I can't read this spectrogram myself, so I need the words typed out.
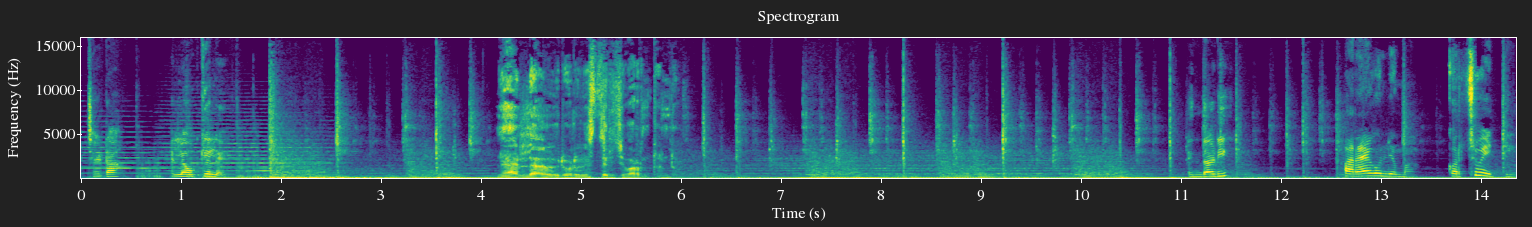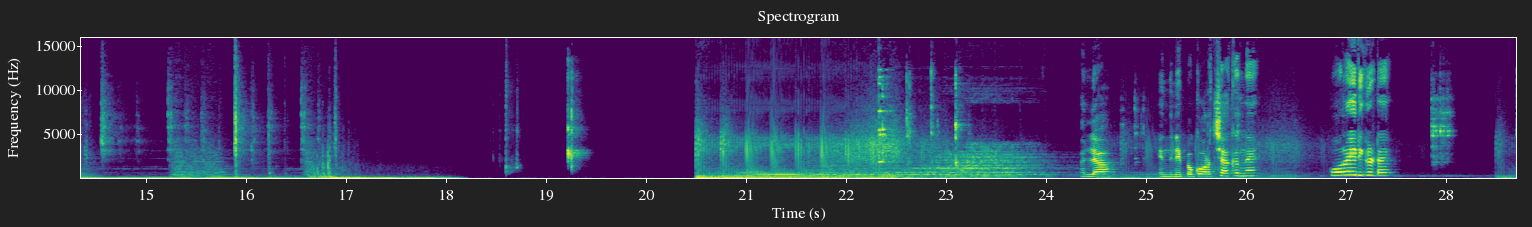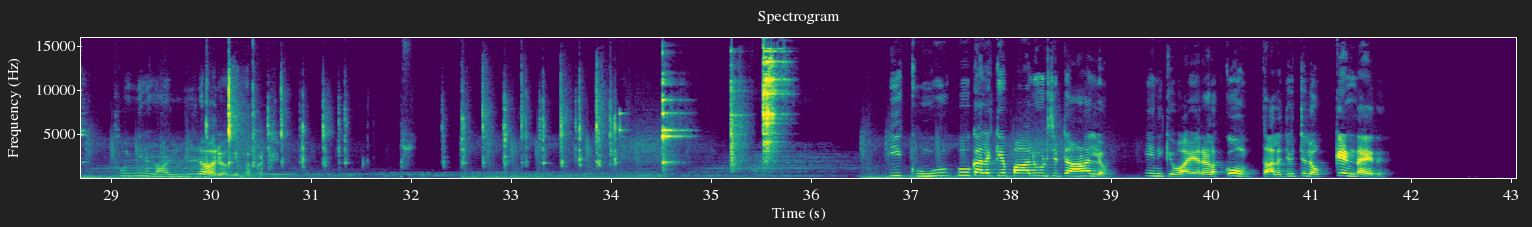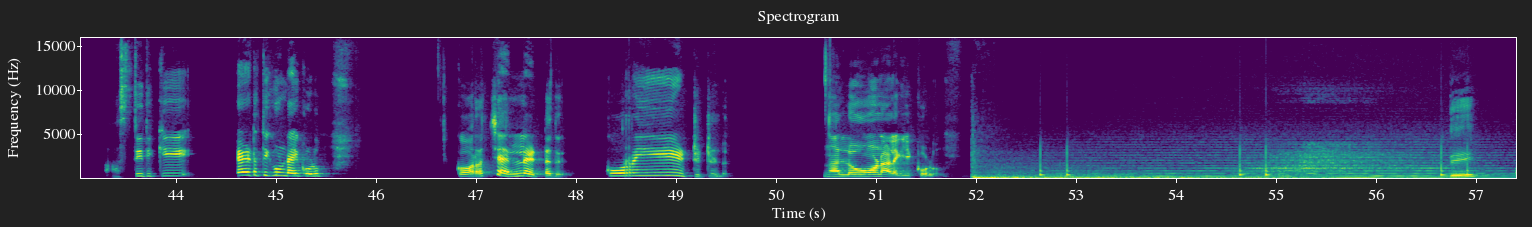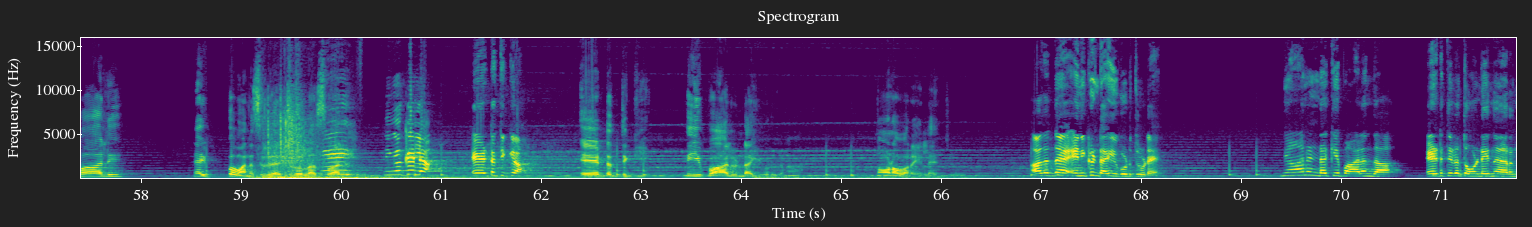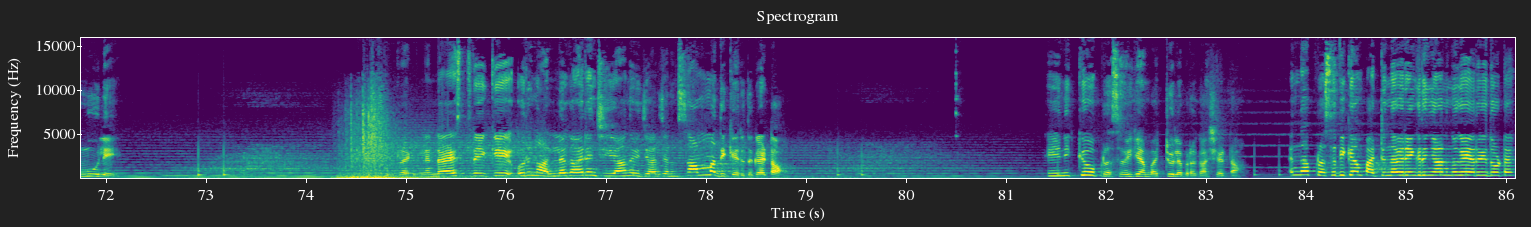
ചേട്ടാ എല്ലാം ഓക്കെ അല്ലേ? ഞാൻ എല്ലാം ഇവരോട് വിസ്തരിച്ച് പറഞ്ഞിട്ടുണ്ട്. എന്താടി? പറയാ കൊല്ലമ്മ കുറച്ച് വെയിറ്റ്. അല്ല എന്തിനിപ്പൊ കുറച്ചാക്കുന്നേ? കുറെ ഇരിക്കട്ടെ. കുഞ്ഞിന് നല്ല ആരോഗ്യം വെക്കട്ടെ. ഈ കുങ്കുമപ്പൂ കലക്കിയ പാൽ കുടിച്ചിട്ടാണല്ലോ എനിക്ക് വയറിളക്കവും തലചുറ്റലും ഒക്കെ ഉണ്ടായത്. ആ സ്ഥിതിക്ക് ഏട്ടത്തിക്കും ഉണ്ടായിക്കോളും. കുറച്ചല്ല ഇട്ടത്. കുറേ ഇട്ടിട്ടുണ്ട്. നല്ലോണം ഇളകിക്കോളും. പാൽ. ഞാൻ ഇപ്പൊ നിങ്ങൾക്കില്ല ഏട്ടത്തിക്കാ. ഏട്ടത്തിക്ക്. നീ പാലുണ്ടാക്കി കൊടുക്കണ. നോണ പറയില്ല അഞ്ചു? അതെന്താ എനിക്കുണ്ടാക്കി കൊടുത്തൂടെ? ഞാൻ ഉണ്ടാക്കിയ പാലെന്താ? എടുത്തിട്ട് തോണ്ടേന്ന് ഇറങ്ങൂലേ? പ്രഗ്നന്റ് ആയ സ്ത്രീക്ക് ഒരു നല്ല കാര്യം ചെയ്യാന്ന് വിചാരിച്ചാൽ സമ്മതിക്കരുത് കേട്ടോ. എനിക്കോ പ്രസവിക്കാൻ പറ്റൂല പ്രകാശേട്ടാ. എന്നാ പ്രസവിക്കാൻ പറ്റുന്നവരെങ്കിലും ഞാനൊന്ന് കയറി ചെയ്തോട്ടെ?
